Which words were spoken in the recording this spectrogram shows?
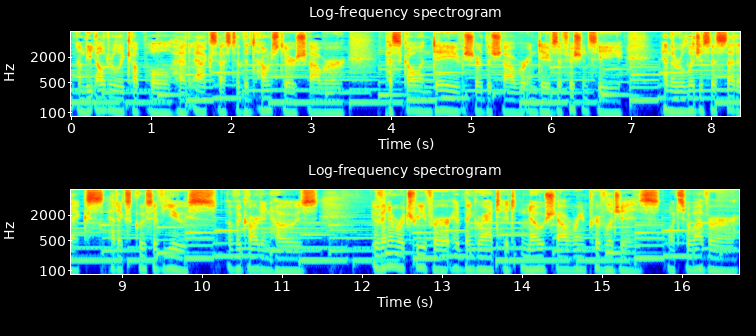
and the elderly couple had access to the downstairs shower. Pascal and Dave shared the shower in Dave's efficiency, and the religious ascetics had exclusive use of a garden hose. Venom Retriever had been granted no showering privileges whatsoever.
